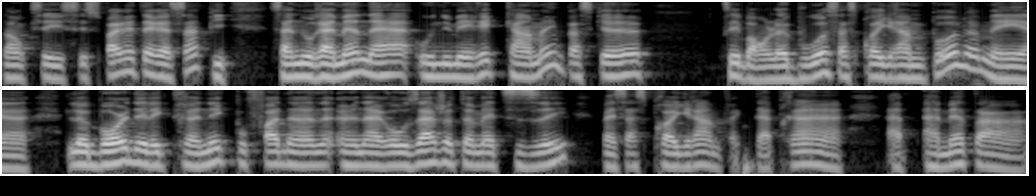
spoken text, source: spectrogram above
Donc, c'est super intéressant. Puis ça nous ramène à, au numérique quand même parce que, tu sais, bon, le bois, ça se programme pas, là, mais euh, le board électronique pour faire un, arrosage automatisé, ben ça se programme. Fait que tu apprends à, mettre en,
